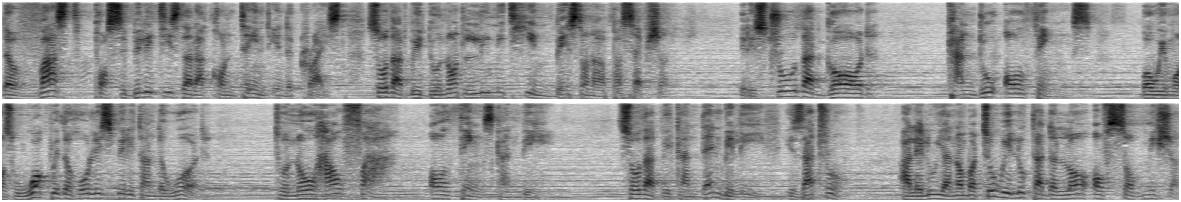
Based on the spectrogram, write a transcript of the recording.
the vast possibilities that are contained in the christ so that we do not limit him based on our perception. It is true that god can do all things but we must walk with the Holy Spirit and the Word to know how far all things can be. so that we can then believe. Is that true? Hallelujah. Number two we looked at the law of submission.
